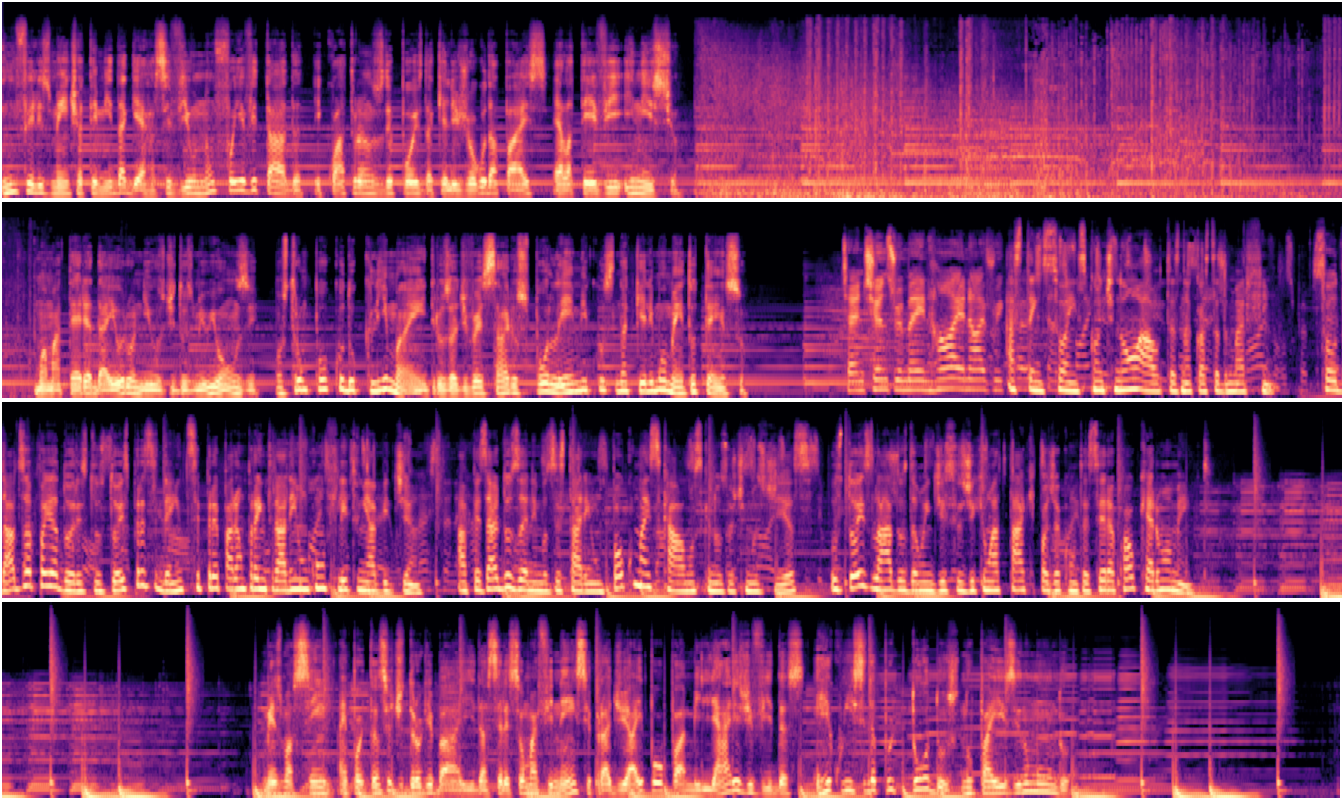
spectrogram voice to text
Infelizmente, a temida guerra civil não foi evitada e quatro anos depois daquele jogo da paz, ela teve início. Uma matéria da Euronews de 2011 mostrou um pouco do clima entre os adversários polêmicos naquele momento tenso. As tensões continuam altas na Costa do Marfim. Soldados apoiadores dos dois presidentes se preparam para entrar em um conflito em Abidjan. Apesar dos ânimos estarem um pouco mais calmos que nos últimos dias, os dois lados dão indícios de que um ataque pode acontecer a qualquer momento. Mesmo assim, a importância de Drogba e da seleção marfinense para adiar e poupar milhares de vidas é reconhecida por todos no país e no mundo.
